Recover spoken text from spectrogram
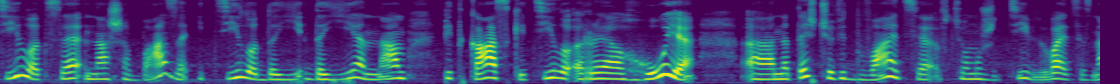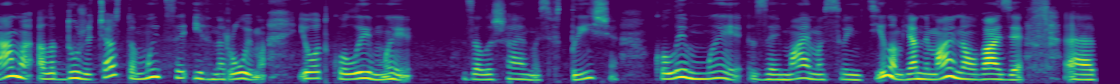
тіло це наша база, і тіло дає, дає нам підказки, тіло реагує е, на те, що відбувається в цьому житті, відбувається з нами, але дуже часто ми це ігноруємо. І от коли ми залишаємось в тиші, коли ми займаємось своїм тілом, я не маю на увазі е,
